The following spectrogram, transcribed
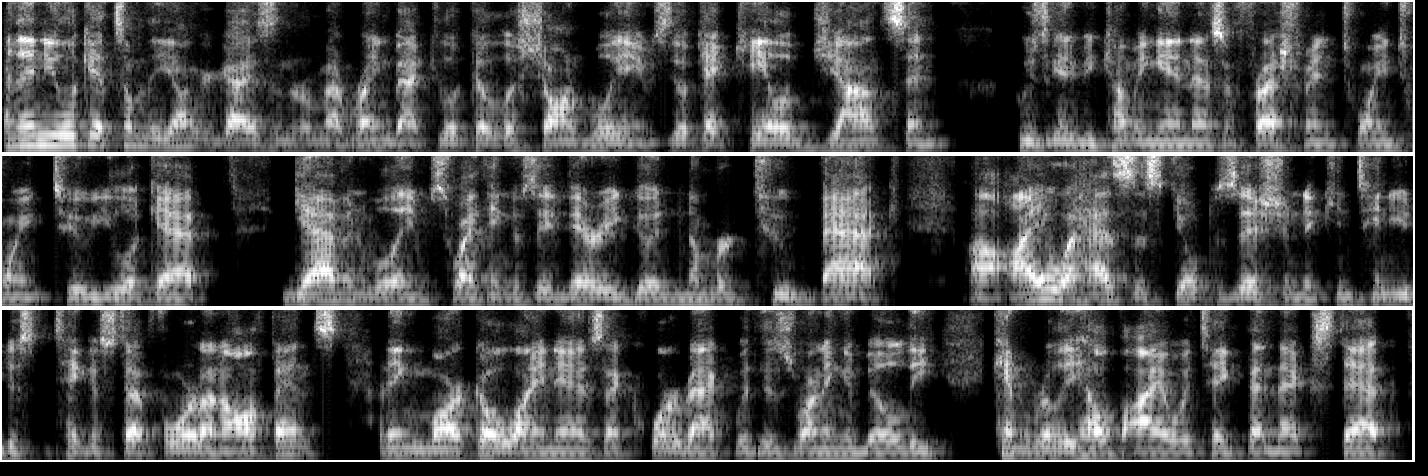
And then you look at some of the younger guys in the room at running back. You look at Leshon Williams. You look at Kaleb Johnson, who's going to be coming in as a freshman in 2022. You look at Gavin Williams, who I think is a very good number two back. Uh, Iowa has the skill position to continue to take a step forward on offense. I think Marco Lainez, that quarterback with his running ability can really help Iowa take that next step.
